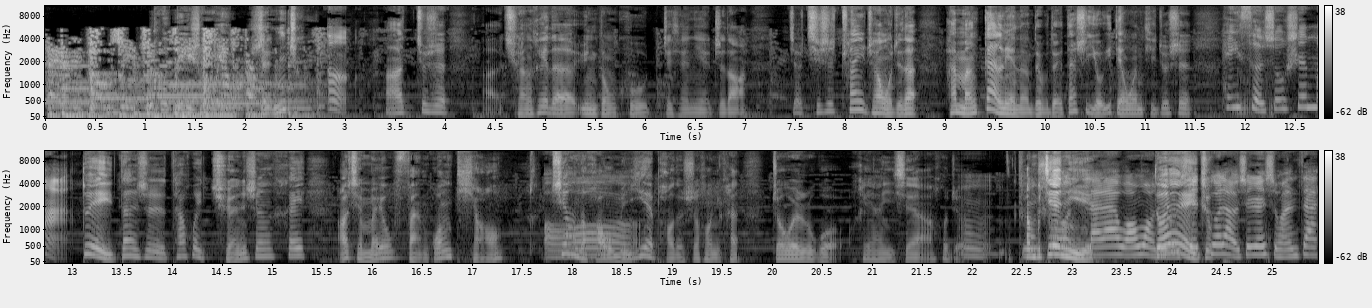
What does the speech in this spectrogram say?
黑暗里东西就会被称为忍者嗯，啊，就是啊、全黑的运动裤这些你也知道啊，就其实穿一穿，我觉得还蛮干练的，对不对？但是有一点问题就是，黑色修身嘛。对，但是它会全身黑，而且没有反光条这样的话，我们哦夜跑的时候，你看周围如果黑暗一些啊，或者嗯，看不见你来来往往的有一对就些车辆，有些人喜欢在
